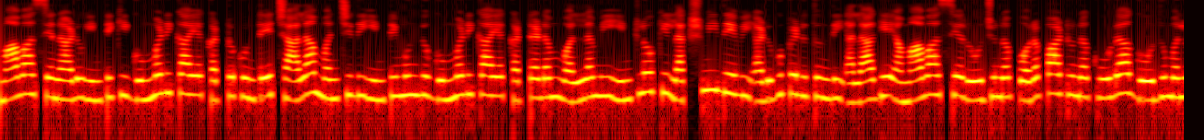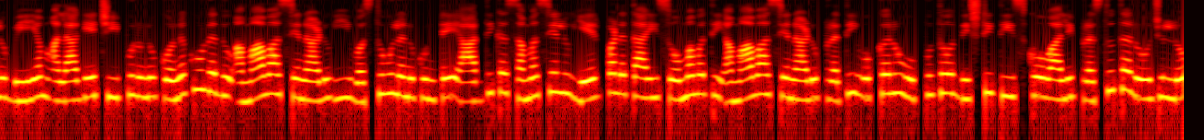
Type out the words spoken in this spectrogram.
అమావాస్య నాడు ఇంటికి గుమ్మడికాయ కట్టుకుంటే చాలా మంచిది. ఇంటి ముందు గుమ్మడికాయ కట్టడం వల్ల మీ ఇంట్లోకి లక్ష్మీదేవి అడుగుపెడుతుంది. అలాగే అమావాస్య రోజున పొర పొరపాటున కూడా గోధుమలు బియ్యం అలాగే చీపురును కొనకూడదు. అమావాస్య నాడు ఈ వస్తువులనుకుంటే ఆర్థిక సమస్యలు ఏర్పడతాయి. సోమవతి అమావాస్య నాడు ప్రతి ఒక్కరూ ఉప్పుతో దిష్టి తీసుకోవాలి. ప్రస్తుత రోజుల్లో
